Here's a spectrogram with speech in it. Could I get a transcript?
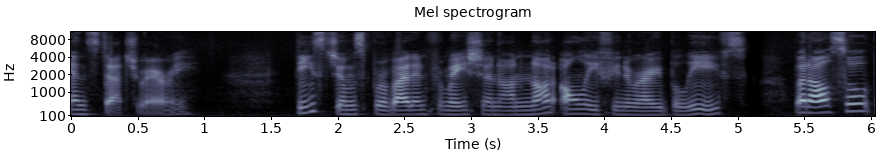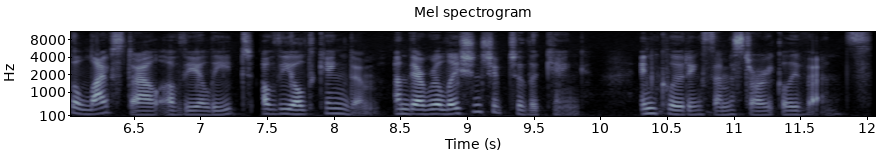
and statuary. These tombs provide information on not only funerary beliefs, but also the lifestyle of the elite of the Old Kingdom and their relationship to the king, including some historical events.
